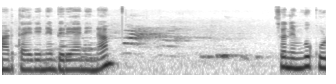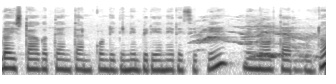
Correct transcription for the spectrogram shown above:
ಮಾಡ್ತಾಯಿದ್ದೀನಿ ಬಿರಿಯಾನಿನ. ಸೊ ನಿಮಗೂ ಕೂಡ ಇಷ್ಟ ಆಗುತ್ತೆ ಅಂತ ಅಂದ್ಕೊಂಡಿದ್ದೀನಿ ಬಿರಿಯಾನಿ ರೆಸಿಪಿ ನೀವು ನೋಡ್ತಾ ಇರ್ಬೋದು.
